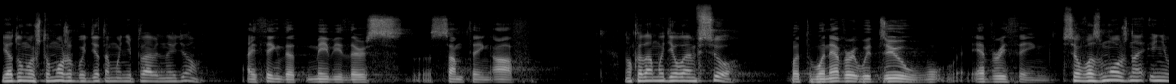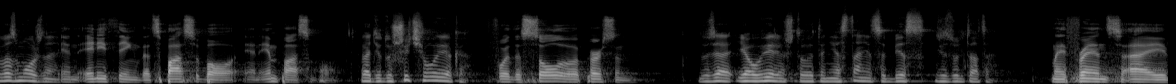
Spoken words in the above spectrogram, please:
я думаю, что, может быть, где-то мы неправильно идем. I think that maybe there's something off. Но когда мы делаем все, But whenever we do everything все возможно и невозможное and anything that's possible and impossible ради души человека, for the soul of a person, друзья, я уверен, что это не останется без результата. my friends, I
